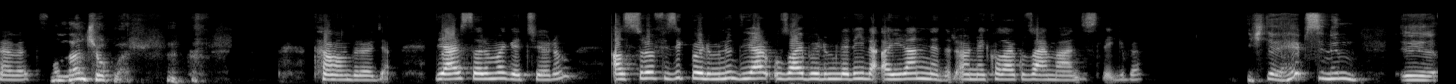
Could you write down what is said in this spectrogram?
Evet. Bundan çok var. Tamamdır hocam. Diğer soruma geçiyorum. Astrofizik bölümünü diğer uzay bölümleriyle ayıran nedir? Örnek olarak uzay mühendisliği gibi. İşte hepsinin e,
